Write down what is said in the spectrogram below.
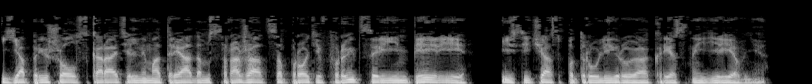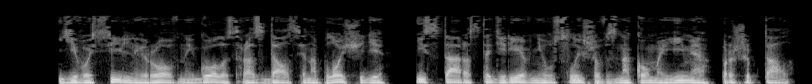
я пришел с карательным отрядом сражаться против рыцарей империи и сейчас патрулирую окрестные деревни. Его сильный ровный голос раздался на площади, и староста деревни, услышав знакомое имя, прошептал.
